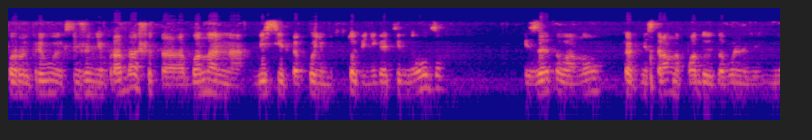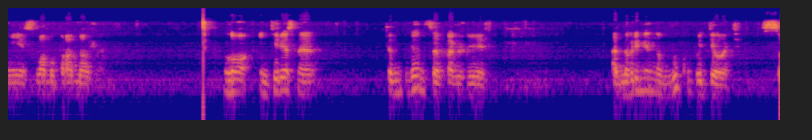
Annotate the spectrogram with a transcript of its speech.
порой приводит к снижению продаж, это банально висит какой-нибудь в топе негативный отзыв, из-за этого, ну, как ни странно, падают довольно не слабо продажи. Но интересная тенденция также есть. Одновременно выкупы делать с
